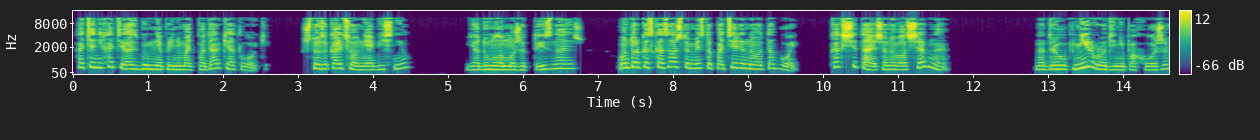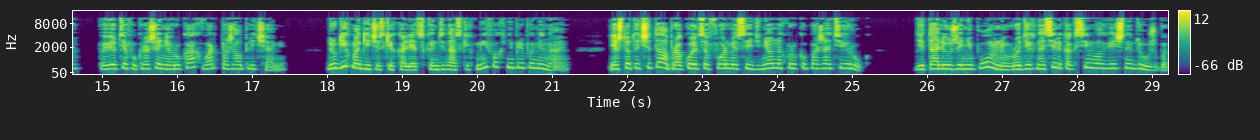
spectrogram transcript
«Хотя не хотелось бы мне принимать подарки от Локи. Что за кольцо он не объяснил?» «Я думала, может, ты знаешь. Он только сказал, что место потерянного тобой. Как считаешь, оно волшебное?» «На Драупнир вроде не похоже», Повертев украшение в руках, Вард пожал плечами. Других магических колец в скандинавских мифах не припоминаю. Я что-то читал про кольца в форме соединенных в рукопожатии рук. Детали уже не помню, вроде их носили как символ вечной дружбы.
